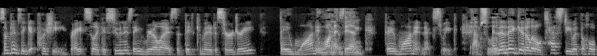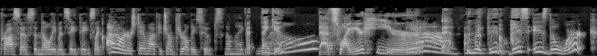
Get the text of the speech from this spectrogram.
sometimes they get pushy right? So like as soon as they realize that they've committed a surgery they want they it want it then. week. they want it next week. Absolutely and then they get a little testy with the whole process and they'll even say things like i don't understand why i have to jump through all these hoops. And i'm like thank well, you that's why you're here. yeah. I'm like this, this is the work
